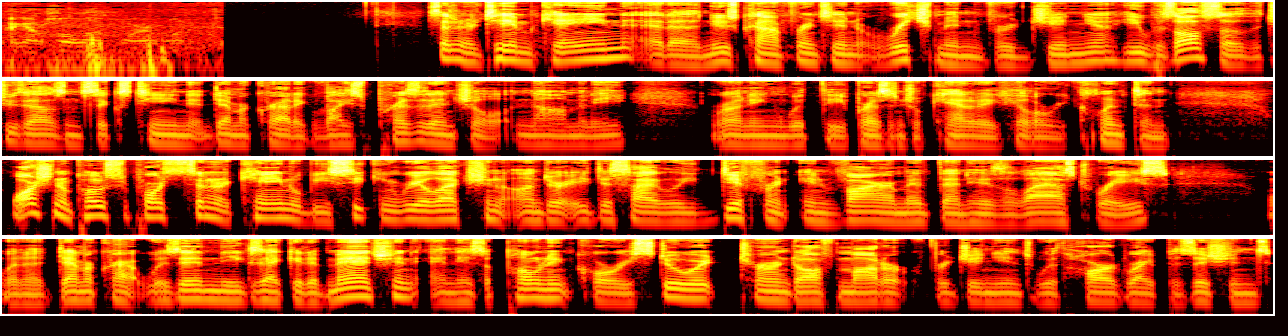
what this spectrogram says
I got a whole lot more I want to do. Senator Tim Kaine at a news conference in Richmond, Virginia. He was also the 2016 Democratic vice presidential nominee, running with the presidential candidate Hillary Clinton. Washington Post reports Senator Kaine will be seeking reelection under a decidedly different environment than his last race, when a Democrat was in the executive mansion and his opponent, Corey Stewart, turned off moderate Virginians with hard right positions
